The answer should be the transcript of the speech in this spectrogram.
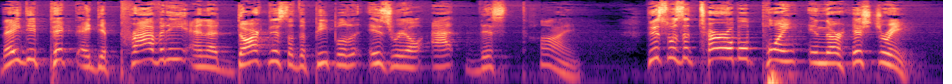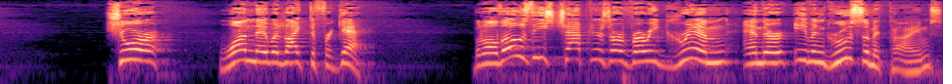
they depict a depravity and a darkness of the people of Israel at this time. This was a terrible point in their history. Sure, one they would like to forget. But although these chapters are very grim and they're even gruesome at times,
